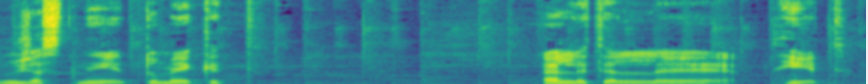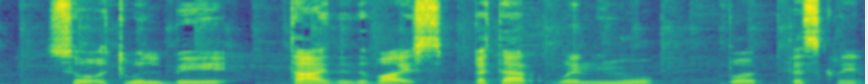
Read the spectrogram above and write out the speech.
You just need to make it a little uh, heat so it will be tie the device better when you put the screen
